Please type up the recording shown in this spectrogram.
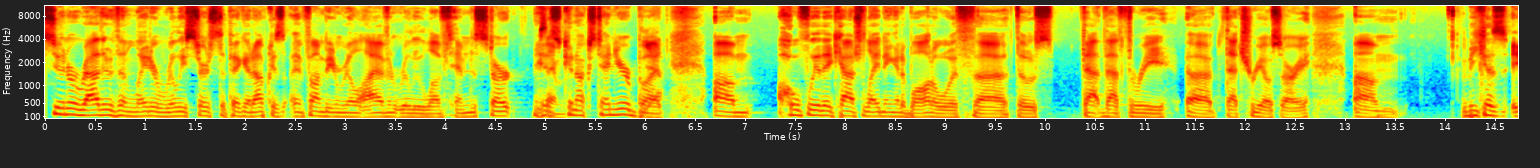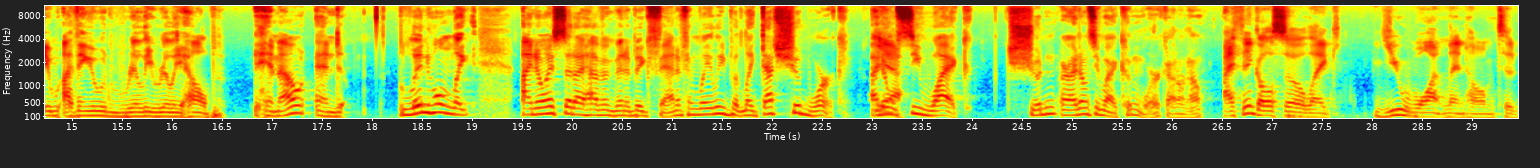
sooner rather than later really starts to pick it up because if I'm being real, I haven't really loved him to start his Same. Canucks tenure, but um, hopefully they catch lightning in a bottle with uh, those that that three uh, that trio. Sorry, um, because it, I think it would really really help him out and Lindholm. Like I know I said I haven't been a big fan of him lately, but like that should work. I Yeah. don't see why it shouldn't, or I don't see why it couldn't work. I don't know. I think also like you want Lindholm to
